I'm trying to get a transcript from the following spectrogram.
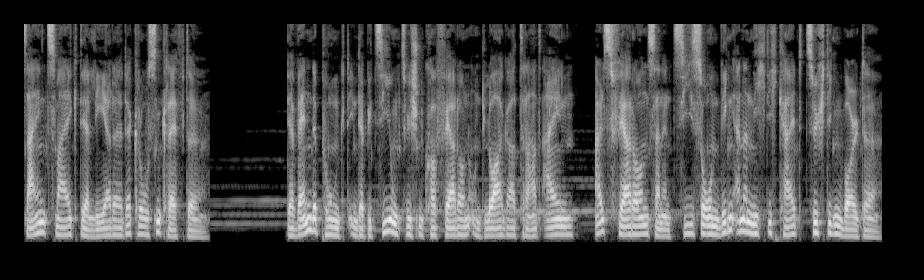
sein Zweig der Lehre der großen Kräfte. Der Wendepunkt in der Beziehung zwischen Corferon und Lorga trat ein, als Pharaon seinen Ziehsohn wegen einer Nichtigkeit züchtigen wollte.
